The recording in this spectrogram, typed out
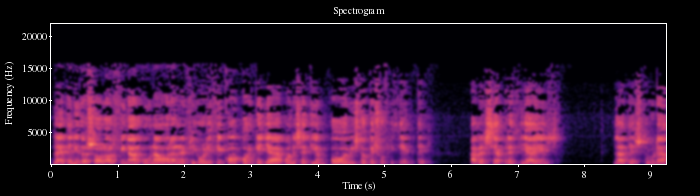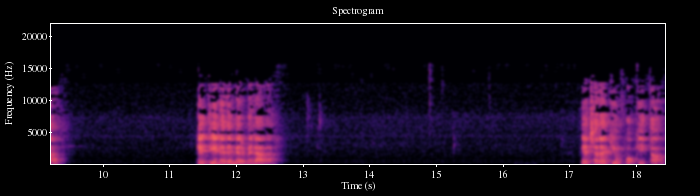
La he tenido solo al final una hora en el frigorífico porque ya con ese tiempo he visto que es suficiente. A ver si apreciáis la textura que tiene de mermelada. Voy a echar aquí un poquito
